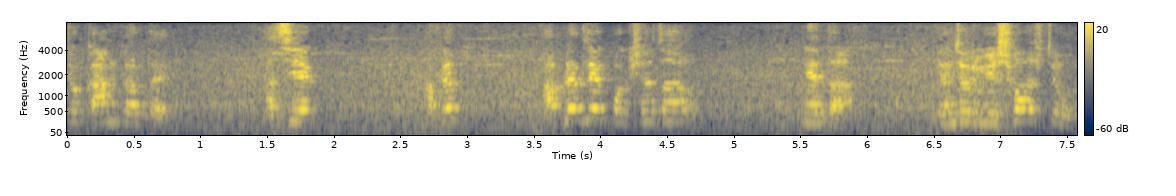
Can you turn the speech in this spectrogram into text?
जो काम करत आहेत अशी एक आपल्या आपल्यातले एक पक्षाचा नेता यांच्यावर विश्वास ठेवून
